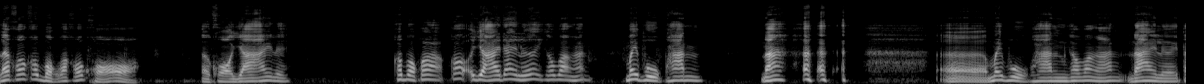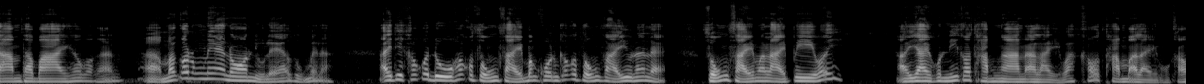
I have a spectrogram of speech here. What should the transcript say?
แล้วเขาก็บอกว่าเขาขอออกเออขอย้ายเลยเขาบอกว่าก็ย้ายได้เลยเขาว่างั้น ไม่ผูกพันนะเออไม่ผูกพันเขาว่างั้น ได้เลยตามสบายเขาว่างั้นอ่ามันก็ต้องแน่นอนอยู่แล้วถูกไหมล่ะ ไอ้ที่เขาก็ดูเขาก็สงสัยบางคนเขาก็สงสัยอยู่นั่นแหละ สงสัยมาหลายปีว่า อ้ยอ่ายายคนนี้เขาทำงานอะไรวะเขาทำอะไรของเขา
